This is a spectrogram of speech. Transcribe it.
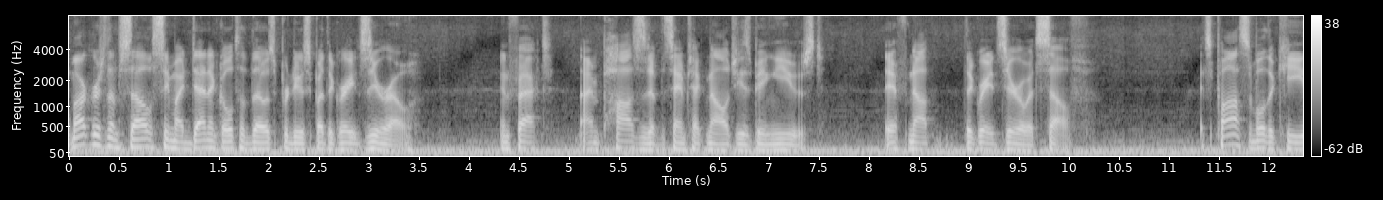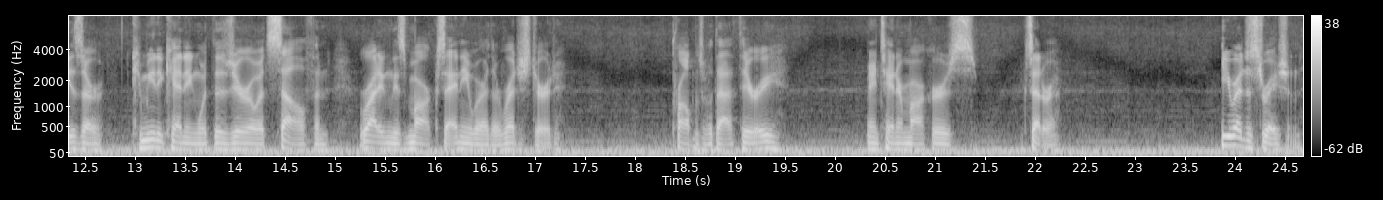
Markers themselves seem identical to those produced by the Great Zero. In fact, I'm positive the same technology is being used, if not the Great Zero itself. It's possible the keys are communicating with the Zero itself and writing these marks anywhere they're registered. Problems with that theory? Maintainer markers, etc. Key registration.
